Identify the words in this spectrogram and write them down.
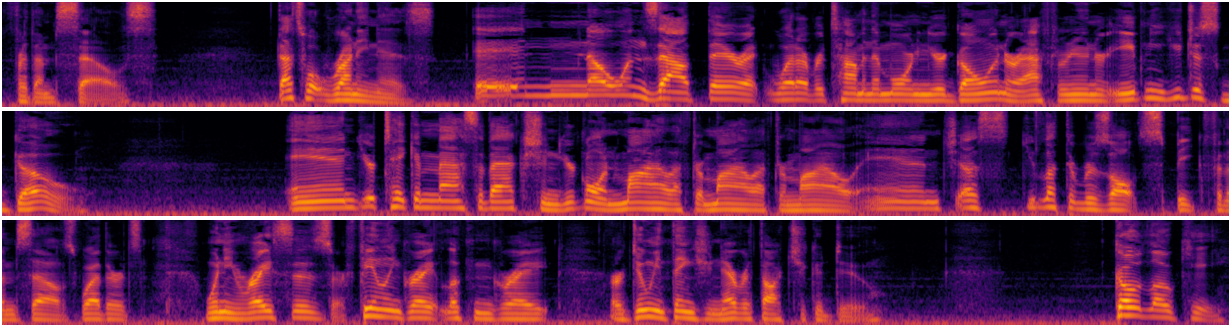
for themselves. That's what running is. And no one's out there at whatever time in the morning you're going or afternoon or evening. You just go and you're taking massive action. You're going mile after mile after mile, and just you let the results speak for themselves, whether it's winning races or feeling great, looking great, or doing things you never thought you could do. Go low key.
